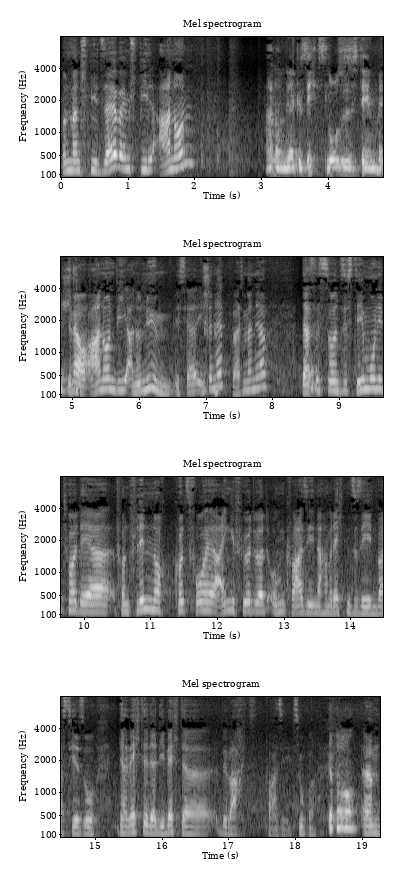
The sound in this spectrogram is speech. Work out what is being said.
und man spielt selber im Spiel Anon, Anon, der gesichtslose Systemwächter. Genau, Anon wie anonym ist ja Internet, weiß man ja. Das ist so ein Systemmonitor, der von Flynn noch kurz vorher eingeführt wird, um quasi nach dem Rechten zu sehen, was hier so der Wächter, der die Wächter bewacht, quasi. Super. Genau. Ähm,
